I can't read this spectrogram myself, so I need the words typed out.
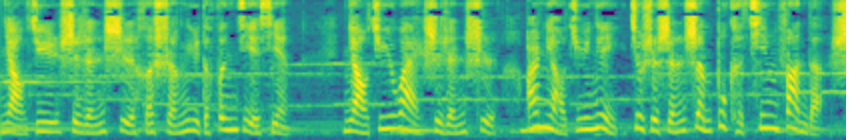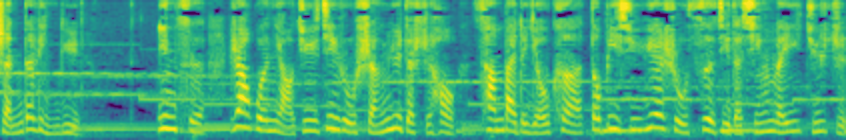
鸟居是人世和神域的分界线，鸟居外是人世，而鸟居内就是神圣不可侵犯的神的领域。因此，绕过鸟居进入神域的时候，参拜的游客都必须约束自己的行为举止。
